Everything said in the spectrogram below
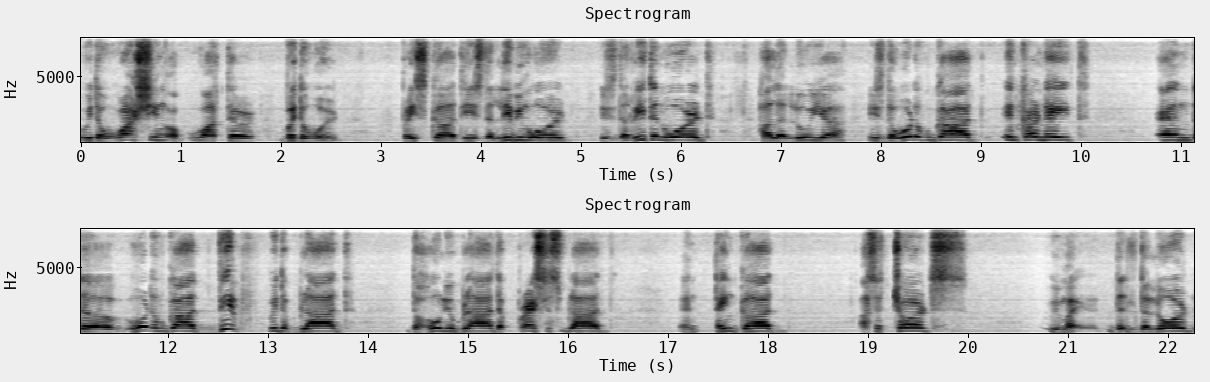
with the washing of water by the Word. Praise God, He is the living Word, He is the written Word. Hallelujah. He is the Word of God incarnate and the Word of God deep with the blood, the holy blood, the precious blood and thank God, as a church, we might, the, the Lord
